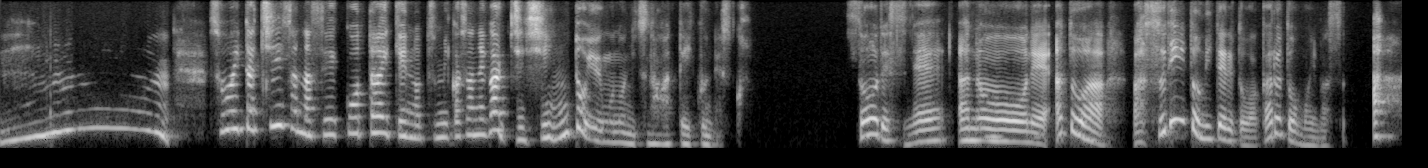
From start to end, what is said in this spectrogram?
うーん。そういった小さな成功体験の積み重ねが自信というものにつながっていくんですか？そうですね。あうんのね、あとはアスリート見てるとわかると思います。あ、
